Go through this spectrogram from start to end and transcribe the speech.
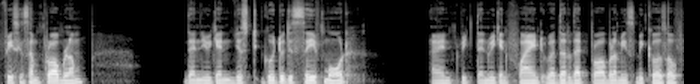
facing some problem then you can just go to the safe mode and we, then we can find whether that problem is because of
